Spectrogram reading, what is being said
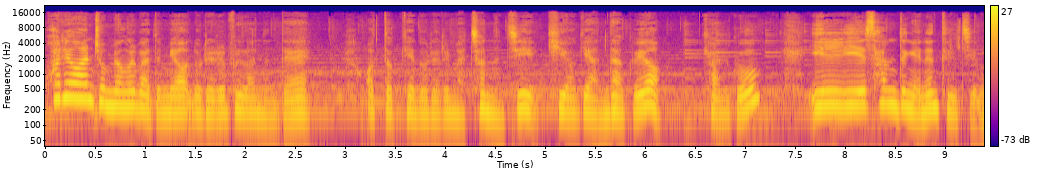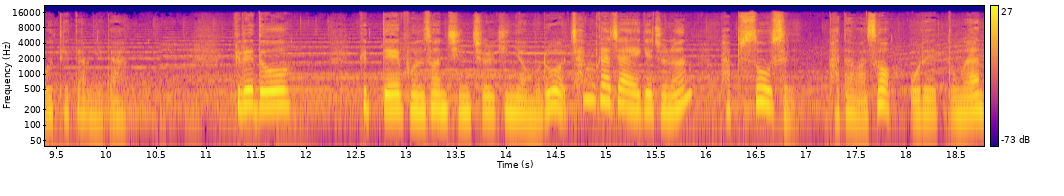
화려한 조명을 받으며 노래를 불렀는데 어떻게 노래를 마쳤는지 기억이 안 나고요. 결국 1, 2, 3등에는 들지 못했답니다. 그래도 그때 본선 진출 기념으로 참가자에게 주는 밥솥을 받아와서 오랫동안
